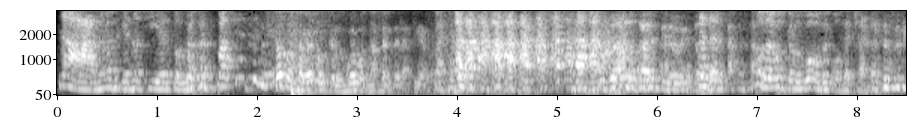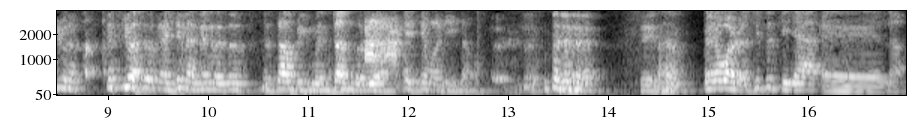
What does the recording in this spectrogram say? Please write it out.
no, se me hace que no es cierto. No te pases de ver. Todos sabemos que los huevos nacen de la tierra. Todos sabemos que los huevos se cosechan. Es que iba a ser gallina negra, entonces se estaba pigmentando ya. Ay, qué bonito. Sí, ¿no? Pero bueno, el chiste es que ya eh, la-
